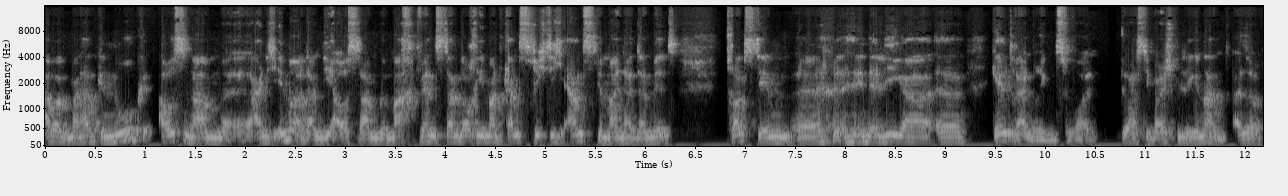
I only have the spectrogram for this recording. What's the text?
aber man hat genug Ausnahmen, äh, eigentlich immer dann die Ausnahmen gemacht, wenn es dann doch jemand ganz richtig ernst gemeint hat damit, trotzdem äh, in der Liga äh, Geld reinbringen zu wollen. Du hast die Beispiele genannt. Also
